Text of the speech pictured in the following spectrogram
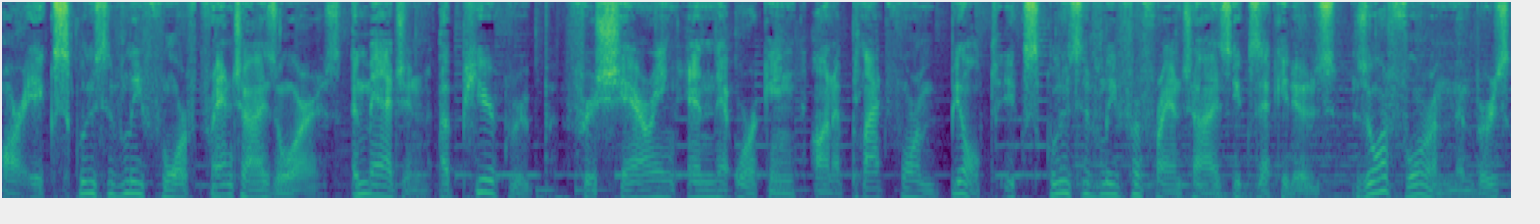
are exclusively for franchisors. Imagine a peer group for sharing and networking on a platform built exclusively for franchise executives. Zor Forum members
